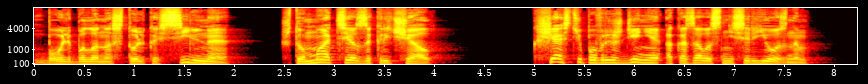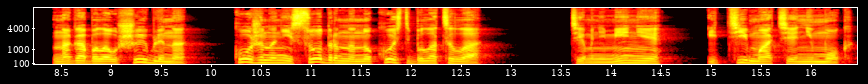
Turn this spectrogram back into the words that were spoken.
Боль была настолько сильная, что Матия закричал. К счастью, повреждение оказалось несерьезным. Нога была ушиблена, Кожа на ней содрана, но кость была цела. Тем не менее, идти Матия не мог.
